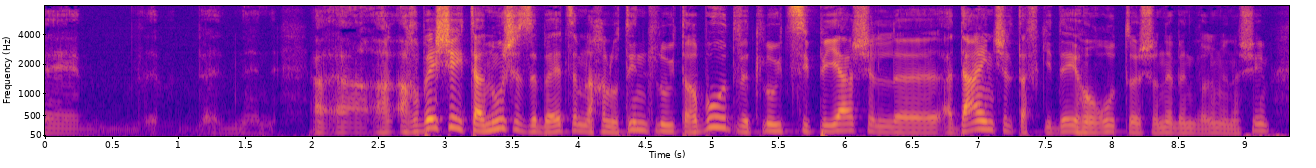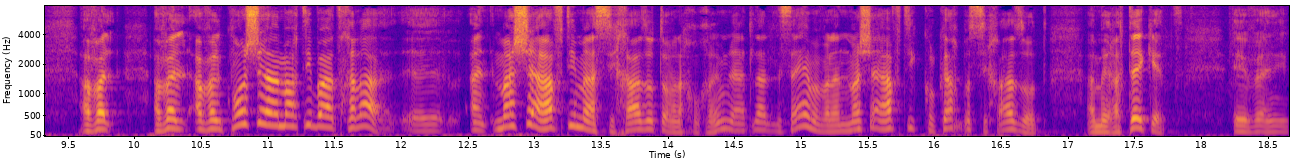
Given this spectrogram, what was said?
אה, אה, אה, הרבה שיטענו שזה בעצם לחלוטין תלוי תרבות ותלוי ציפייה של, אה, עדיין של תפקידי הורות אה, שונה בין גברים לנשים. אבל, אבל, אבל כמו שאמרתי בהתחלה, אה, מה שאהבתי מהשיחה הזאת, אבל אנחנו חייבים לאט לאט לסיים, אבל מה שאהבתי כל כך בשיחה הזאת, המרתקת, אה, ואני,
